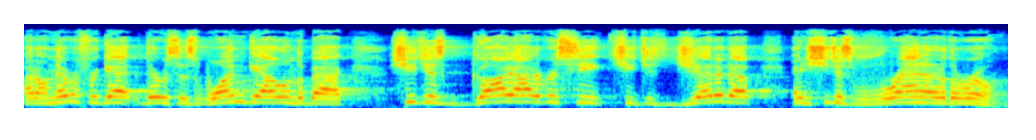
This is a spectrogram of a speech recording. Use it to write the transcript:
And I'll never forget, there was this one gal in the back. She just got out of her seat. She just jetted up and she just ran out of the room.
